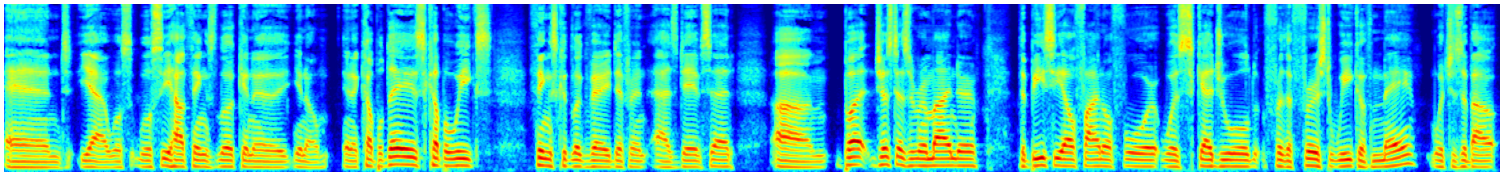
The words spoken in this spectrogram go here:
And yeah, we'll, we'll see how things look in a, you know, in a couple days, couple weeks. Things could look very different, as Dave said. Um, but just as a reminder, the BCL Final Four was scheduled for the first week of May, which is about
